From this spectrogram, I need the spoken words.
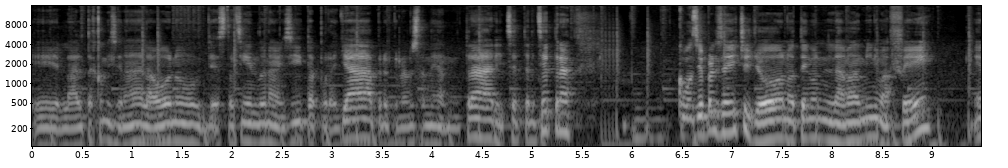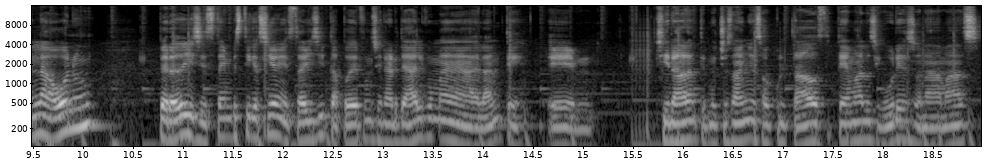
eh, la alta comisionada de la ONU ya está haciendo una visita por allá, pero que no nos están dejando entrar, etcétera, etcétera. Como siempre les he dicho, yo no tengo ni la más mínima fe en la ONU, pero dice, esta investigación, esta visita puede funcionar de algo más adelante. Eh, China durante muchos años ha ocultado este tema de los sigures o nada más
